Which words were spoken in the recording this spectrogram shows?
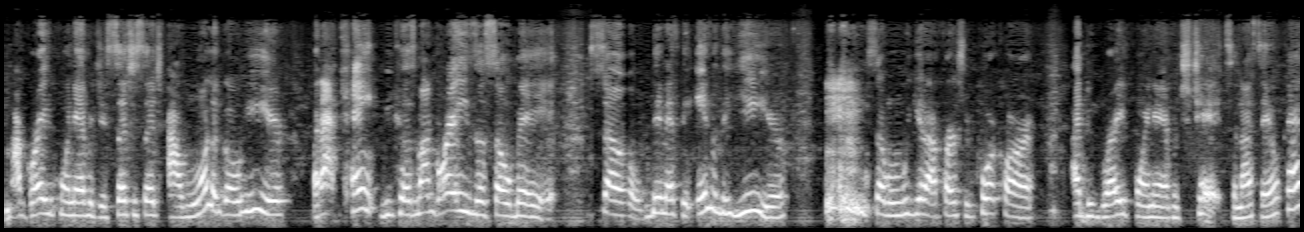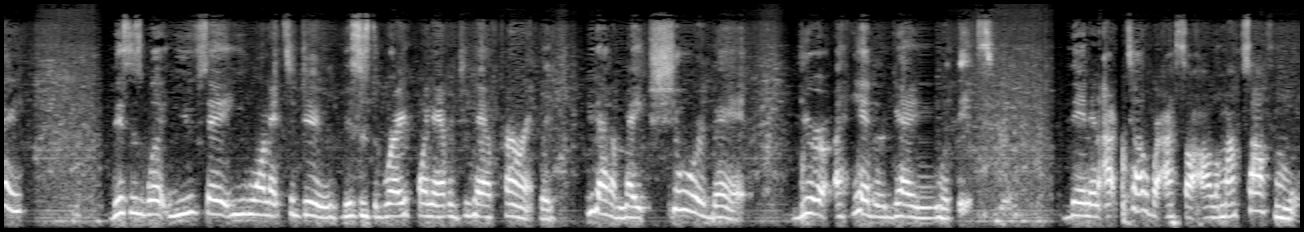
My grade point average is such and such. I want to go here, but I can't because my grades are so bad." So then at the end of the year, so when we get our first report card, I do grade point average checks, and I say, "Okay." This is what you said you wanted to do. This is the grade point average you have currently. You got to make sure that you're ahead of the game with this. Then in October, I saw all of my sophomores.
